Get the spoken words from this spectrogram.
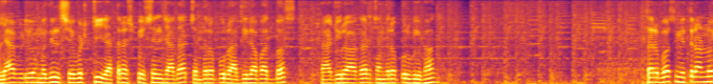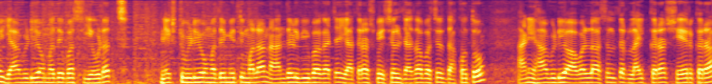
या व्हिडिओमधील शेवटची यात्रा स्पेशल जादा चंद्रपूर आदिलाबाद बस राजुरा आगर चंद्रपूर विभाग. तर बस मित्रांनो या व्हिडिओमध्ये बस एवढंच. नेक्स्ट व्हिडिओमध्ये मी तुम्हाला नांदेड विभागाच्या यात्रा स्पेशल जादा बसेस दाखवतो. आणि हा व्हिडिओ आवडला असेल तर लाईक करा शेअर करा.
